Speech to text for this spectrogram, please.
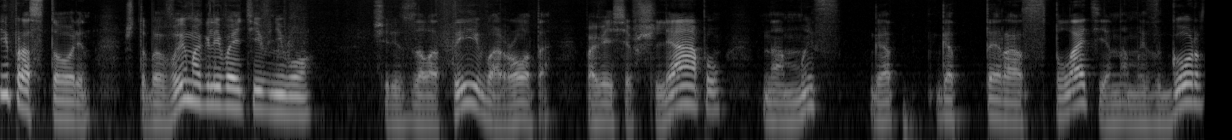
и просторен, чтобы вы могли войти в него через золотые ворота, повесив шляпу на мыс Гаттерас платье на мыс Горн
